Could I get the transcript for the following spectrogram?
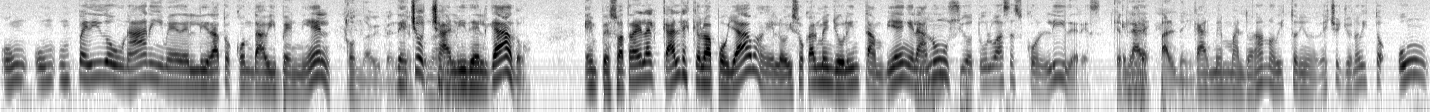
un, un- un pedido unánime del liderato con David Berniel. Con David Bernier, De hecho, Charlie Delgado empezó a traer alcaldes que lo apoyaban, y lo hizo Carmen Yulín también. El anuncio tú lo haces con líderes. Que te La respalden. Carmen Maldonado no he visto ni uno. De hecho, yo no he visto un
